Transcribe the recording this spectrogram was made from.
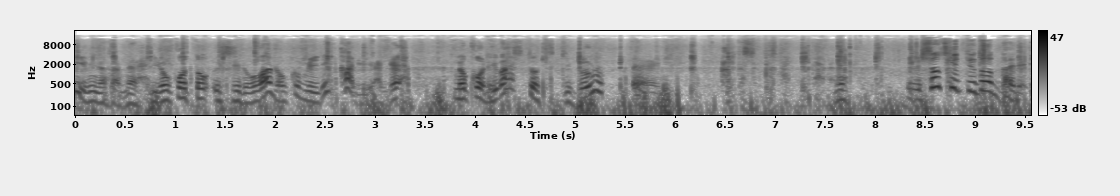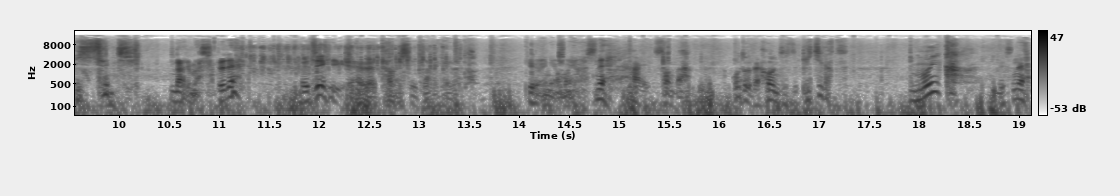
ひ皆さんね横と後ろは 6mm 刈り上げ残りは1月分、えー、カットしてくださいみたいなね。1月っていうと大体1センチになりますんでね。ぜひ、えー、試していただければというふうに思いますね。はいそんなことで本日1月6日ですね。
